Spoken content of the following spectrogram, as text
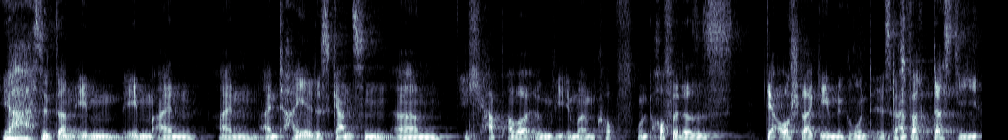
ja, sind dann eben, eben ein, ein, ein Teil des Ganzen. Ähm, ich habe aber irgendwie immer im Kopf und hoffe, dass es der ausschlaggebende Grund ist. Einfach, dass die,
